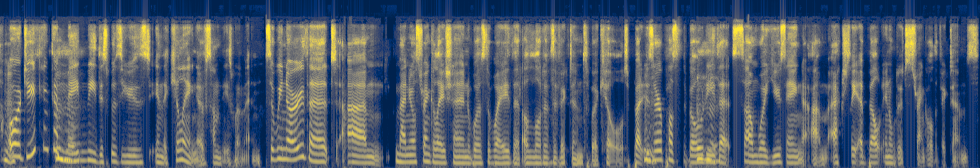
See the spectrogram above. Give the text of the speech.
Mm-hmm. Or do you think that mm-hmm. maybe this was used in the killing of some of these women? So we know that um, manual strangulation was the way that a lot of the victims were killed. But is mm-hmm. there a possibility mm-hmm. that some were using um, actually a belt in order to strangle the victims?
